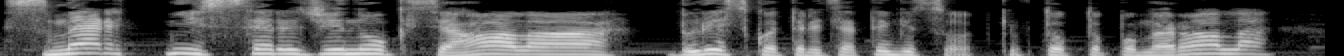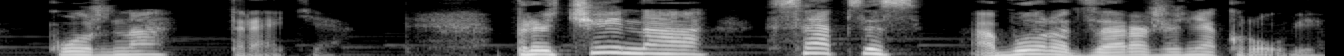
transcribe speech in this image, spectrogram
смертність серед жінок сягала близько 30%, тобто помирала кожна третя. Причина сепсис або зараження крові.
